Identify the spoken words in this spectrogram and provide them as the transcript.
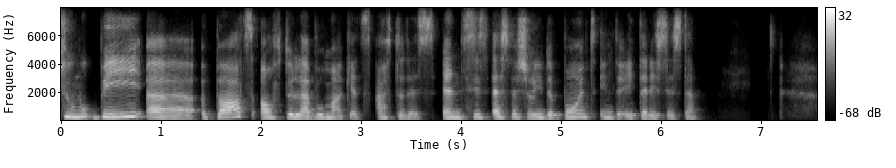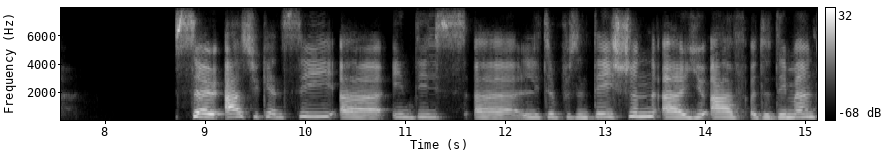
to be uh, a part of the labor markets after this. And this is especially the point in the Italy system. So as you can see uh, in this uh, little presentation, uh, you have the demand,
